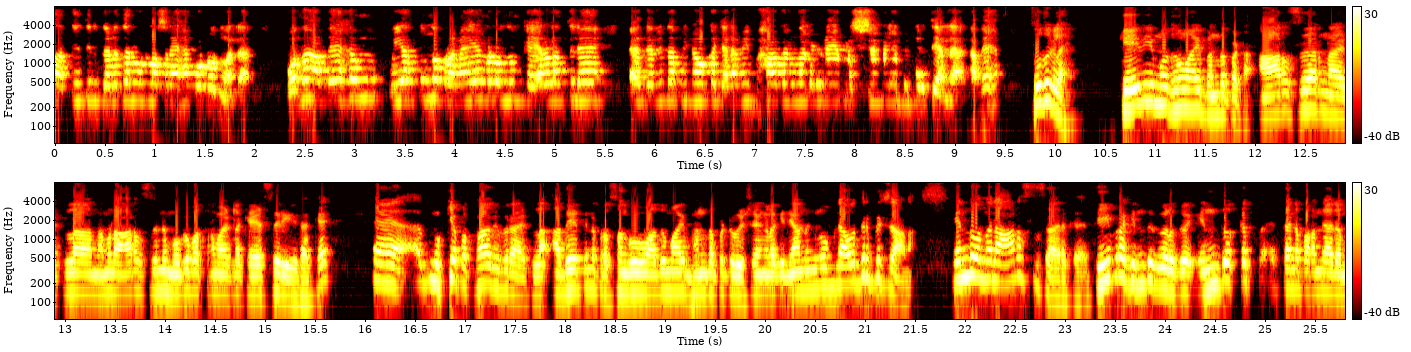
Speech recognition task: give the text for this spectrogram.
സത്യത്തിൽ ദളിതരോടുള്ള സ്നേഹം കൊണ്ടൊന്നുമല്ല. ഒന്ന് അദ്ദേഹം ഉയർത്തുന്ന പ്രമേയങ്ങളൊന്നും കേരളത്തിലെ ദളിത പിന്നോക്ക ജനവിഭാഗങ്ങളുടെ പ്രശ്നങ്ങളെ മുൻനിർത്തിയല്ല. അദ്ദേഹം സുഹൃത്തുക്കളെ കെ വി മധുവുമായി ബന്ധപ്പെട്ട ആർ എസ്സുകാരനായിട്ടുള്ള നമ്മുടെ ആർ എസ് എസിന്റെ മുഖപത്രമായിട്ടുള്ള കേസരിയുടെ ഒക്കെ ഏഹ്, മുഖ്യ പത്രാധിപരായിട്ടുള്ള അദ്ദേഹത്തിന്റെ പ്രസംഗവും അതുമായി ബന്ധപ്പെട്ട വിഷയങ്ങളൊക്കെ ഞാൻ നിങ്ങളുടെ മുമ്പിൽ അവതരിപ്പിച്ചതാണ്. എന്ത് വന്നാലും ആർ എസ് എസ്സുകാർക്ക് തീവ്ര ഹിന്ദുക്കൾക്ക് എന്തൊക്കെ തന്നെ പറഞ്ഞാലും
